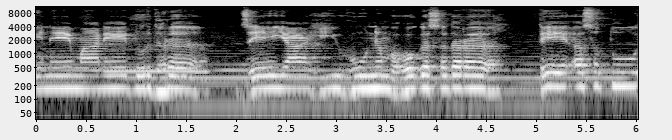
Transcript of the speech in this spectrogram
येणे माने दुर्धर जे या ही हून भोग सदर ते अस तू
